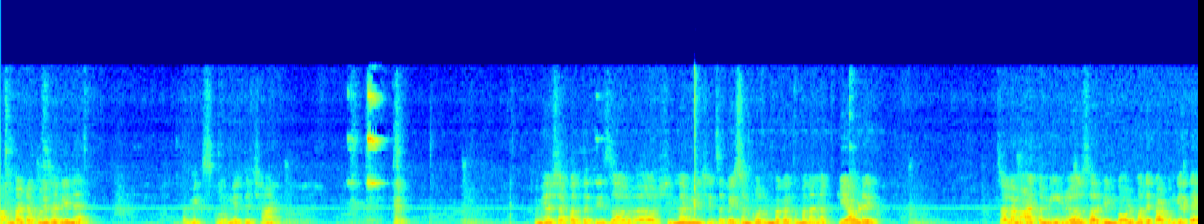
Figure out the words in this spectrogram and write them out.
सांबार टाकून झालेलं आहे आता मिक्स करून घेते छान. तुम्ही अशा पद्धतीचं शिमला मिरचीचं बेसन करून बघा तुम्हाला नक्की आवडेल. चला मग आता मी सर्विंग बाउलमध्ये काढून घेते.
